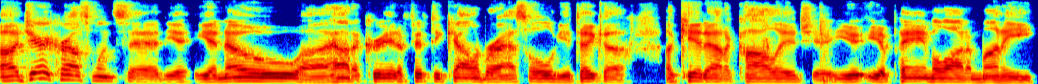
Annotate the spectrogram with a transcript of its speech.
uh, Jerry Krause once said, "You you know uh, how to create a 50 caliber asshole. You take a, a kid out of college, you, you pay him a lot of money,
